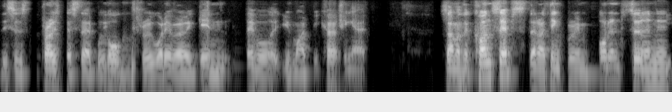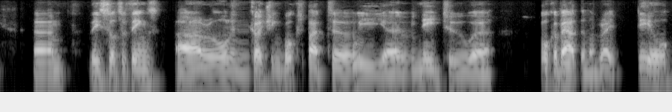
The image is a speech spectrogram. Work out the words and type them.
this is the process that we all go through, whatever again level that you might be coaching at. Some of the concepts that I think are important, certainly um, these sorts of things are all in coaching books, but uh, we uh, we need to uh, talk about them a great deal.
